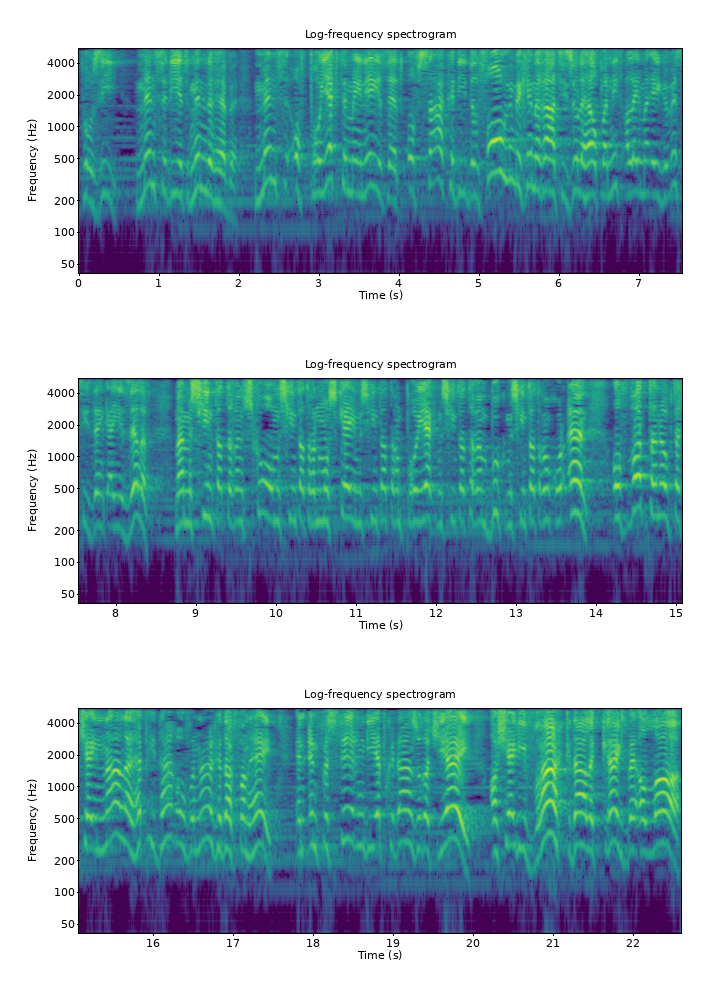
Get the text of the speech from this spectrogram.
voorzie mensen die het minder hebben, mensen of projecten mee neerzet, of zaken die de volgende generatie zullen helpen. En niet alleen maar egoïstisch, denk aan jezelf. Maar misschien dat er een school, misschien dat er een moskee, misschien dat er een project, misschien dat er een boek, misschien dat er een Koran. Of wat dan ook, dat jij nalaat. Heb je daarover nagedacht van, hé, hey, een investering die je hebt gedaan, zodat jij, als jij die vraag dadelijk krijgt bij Allah,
